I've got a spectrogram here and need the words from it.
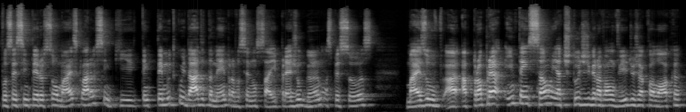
você se interessou mais. Claro, assim, que tem que ter muito cuidado também para você não sair pré-julgando as pessoas, mas o, a, a, própria intenção e atitude de gravar um vídeo já coloca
